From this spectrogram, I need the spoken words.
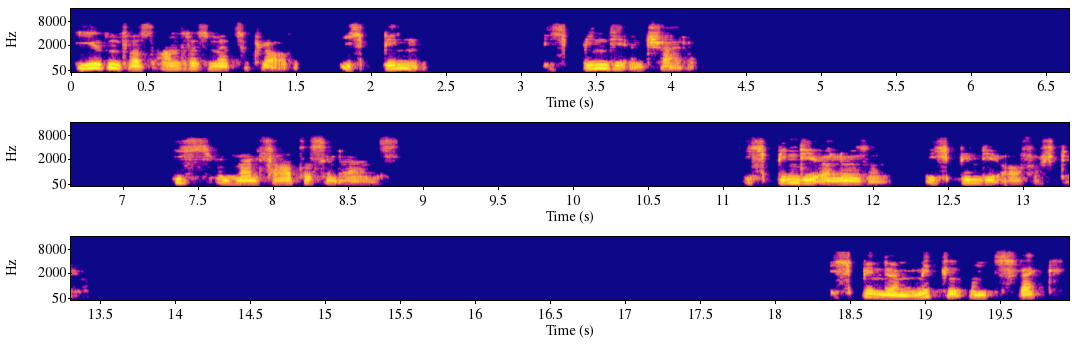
irgendwas anderes mehr zu glauben. Ich bin, ich bin die Entscheidung. Ich und mein Vater sind eins. Ich bin die Erlösung. Ich bin die Auferstehung. ich bin der Mittel und Zweck.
